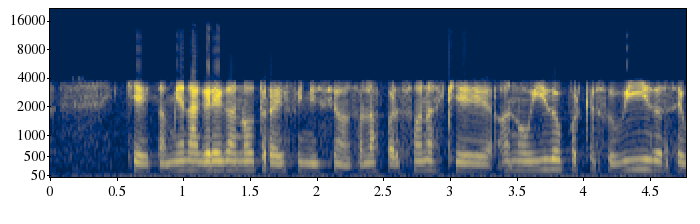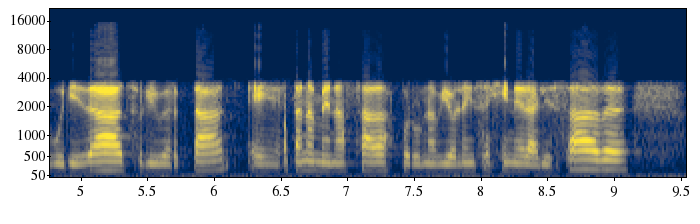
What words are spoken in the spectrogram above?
que también agregan otra definición. Son las personas que han huido porque su vida, seguridad, su libertad eh, están amenazadas por una violencia generalizada,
